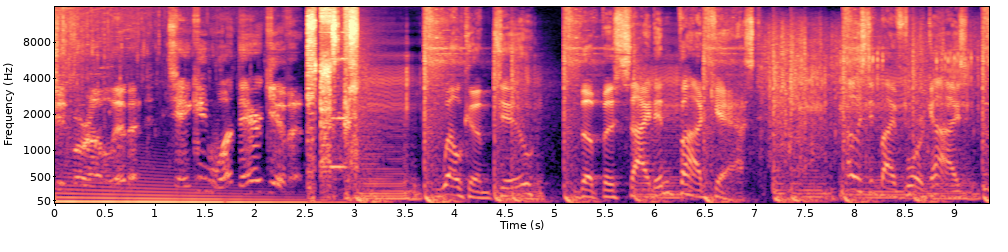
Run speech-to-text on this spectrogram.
fishing for a living, taking what they're given. Welcome to the Poseidon Podcast, hosted by four guys who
